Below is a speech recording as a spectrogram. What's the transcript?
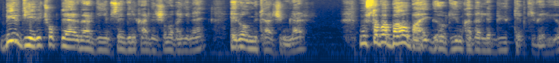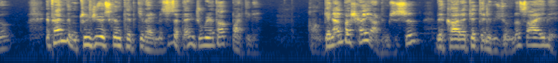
Bir diğeri çok değer verdiğim sevgili kardeşim o da yine Erol Mütercimler. Mustafa Balbay gördüğüm kadarıyla büyük tepki veriyor. Efendim Tuncay Özkan'ın tepki vermesi zaten Cumhuriyet Halk Partili. Genel Başkan Yardımcısı ve KRT Televizyonu'nda sahibi.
